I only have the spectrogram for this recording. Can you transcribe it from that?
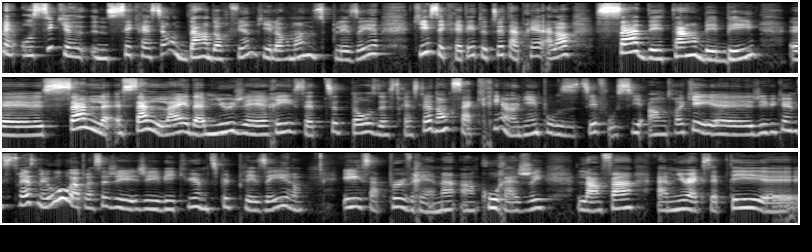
mais aussi qu'il y a une sécrétion d'endorphine, qui est l'hormone du plaisir, qui est sécrétée tout de suite après. Alors, ça détend bébé, euh, ça, ça l'aide à mieux gérer cette petite dose de stress-là. Donc, ça crée un lien positif aussi entre, OK, j'ai vécu un petit stress, mais ouh, après ça, j'ai vécu un petit peu de plaisir. Et ça peut vraiment encourager l'enfant à mieux accepter euh,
